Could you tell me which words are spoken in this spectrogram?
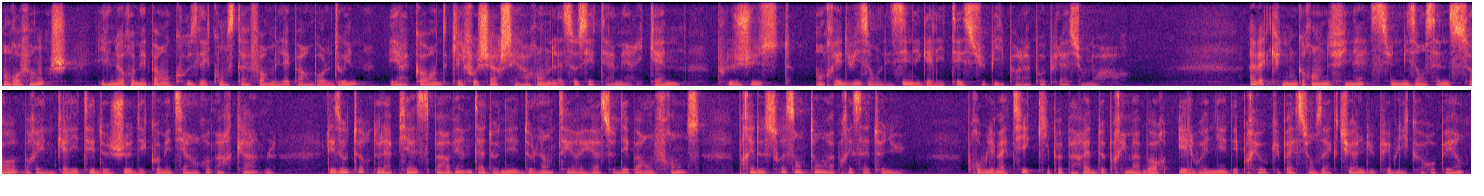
En revanche, il ne remet pas en cause les constats formulés par Baldwin et accorde qu'il faut chercher à rendre la société américaine plus juste en réduisant les inégalités subies par la population noire. Avec une grande finesse, une mise en scène sobre et une qualité de jeu des comédiens remarquables, les auteurs de la pièce parviennent à donner de l'intérêt à ce débat en France près de 60 ans après sa tenue. Problématique qui peut paraître de prime abord éloignée des préoccupations actuelles du public européen,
